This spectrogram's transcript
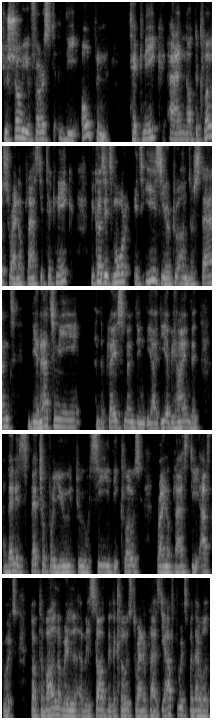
to show you first the open technique and not the closed rhinoplasty technique because it's more, it's easier to understand the anatomy and the placement in the idea behind it. And then it's better for you to see the closed rhinoplasty afterwards. Dr. Wallner will, will start with the closed rhinoplasty afterwards, but I will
